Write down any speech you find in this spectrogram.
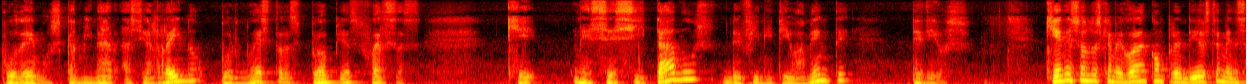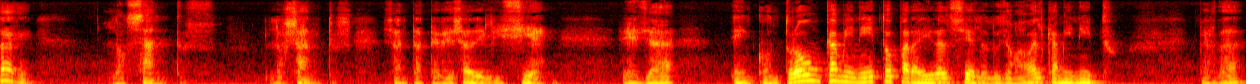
podemos caminar hacia el reino por nuestras propias fuerzas, que necesitamos definitivamente de Dios. ¿Quiénes son los que mejor han comprendido este mensaje? Los santos, los santos. Santa Teresa de Lisieux. Ella encontró un caminito para ir al cielo, lo llamaba el caminito, ¿verdad?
